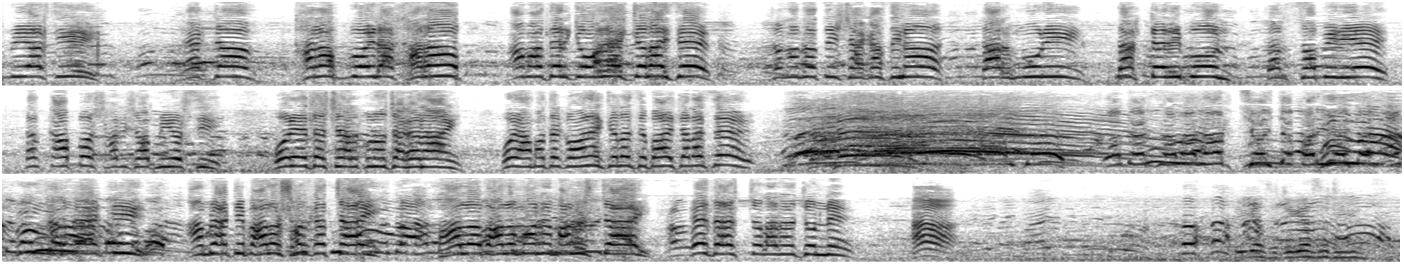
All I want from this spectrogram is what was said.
সব নিয়ে আসছি। একটা খারাপ মহিলা খারাপ। আমাদেরকে অনেক জ্বালাইছে। জননেত্রী শেখ হাসিনা তার মুড়ি তার টেলিফোন তার ছবি নিয়ে তার কাপড় শাড়ি সব নিয়ে আসছি। ওর এদেশে আর কোনো জায়গা নাই। ওই আমাদেরকে অনেক জ্বালাইছে। ভাই জ্বালাইছে? আমরা একটি- ভালো সরকার চাই। ভালো ভালো মনের মানুষ চাই। এ দেশ চালানোর জন্য। ঠিক আছে ঠিক আছে ঠিক আছে।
